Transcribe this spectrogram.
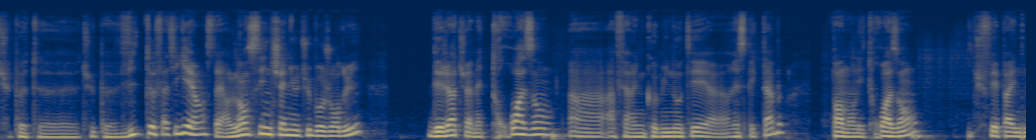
tu, peux te, tu peux vite te fatiguer. hein. C'est-à-dire, lancer une chaîne YouTube aujourd'hui, déjà, tu vas mettre 3 ans à, faire une communauté respectable. Pendant les 3 ans, si tu fais pas une,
